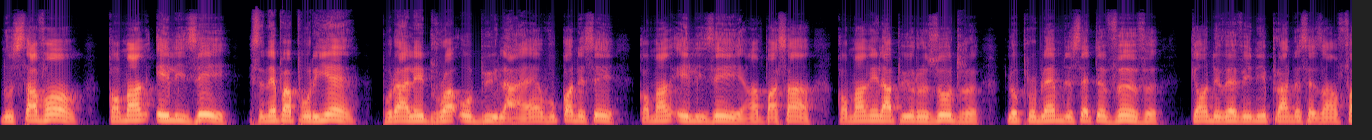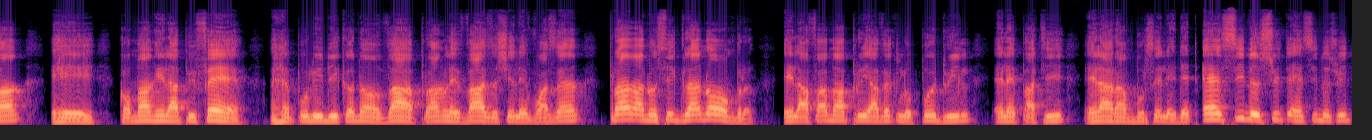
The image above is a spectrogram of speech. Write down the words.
Nous savons comment Élisée, ce n'est pas pour rien, pour aller droit au but là. hein. Vous connaissez comment Élisée, en passant, comment il a pu résoudre le problème de cette veuve quand on devait venir prendre ses enfants et comment il a pu faire pour lui dire que non, va, prendre les vases chez les voisins, prends en aussi grand nombre. Et la femme a pris avec le pot d'huile, elle est partie, elle a remboursé les dettes. Ainsi de suite, ainsi de suite,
